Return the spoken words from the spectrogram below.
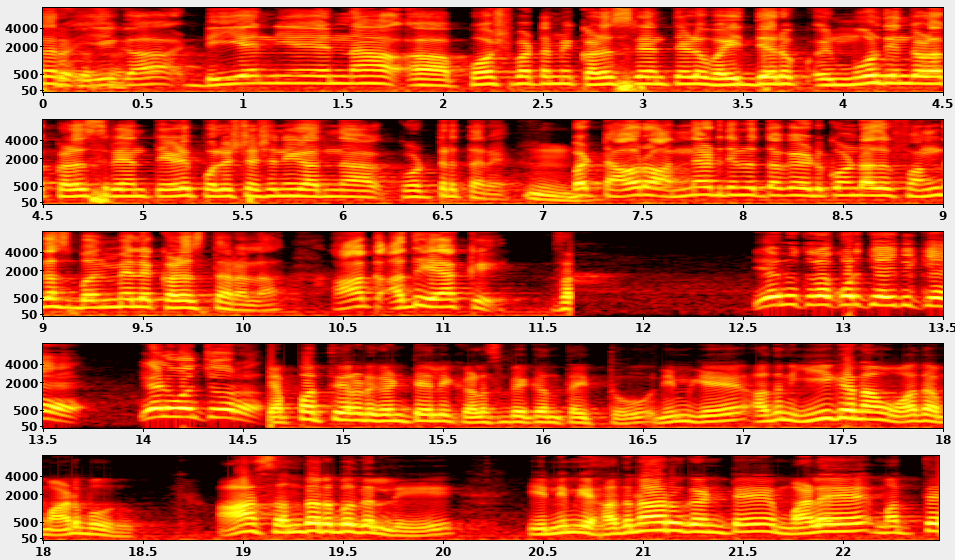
ಸರ್ ಈಗ ಡಿ ಎನ್ ಎನ್ನ ಪೋಸ್ಟ್ ಮಾರ್ಟಮಿಗೆ ಕಳಿಸ್ರಿ ಅಂತೇಳಿ ವೈದ್ಯರು ಮೂರು ದಿನದೊಳಗೆ ಕಳಿಸ್ರಿ ಅಂತೇಳಿ ಪೊಲೀಸ್ ಸ್ಟೇಷನ್ಗೆ ಅದನ್ನ ಕೊಟ್ಟಿರ್ತಾರೆ. ಬಟ್ ಅವರು ಹನ್ನೆರಡು ದಿನದಾಗ ಹಿಡ್ಕೊಂಡು ಅದಕ್ಕೆ ಫಂಗಸ್ ಬಂದ ಮೇಲೆ ಕಳಿಸ್ತಾರಲ್ಲ ಆಗ ಅದು ಯಾಕೆ? ಏನು ಉತ್ತರ ಕೊಡ್ತೀಯ ಇದಕ್ಕೆ? ಹೇಳು ಒಂಚೂರು. ಎಪ್ಪತ್ತೆರಡು ಗಂಟೆಯಲ್ಲಿ ಕಳಿಸ್ಬೇಕಂತ ಇತ್ತು. ನಿಮಗೆ ಅದನ್ನು ಈಗ ನಾವು ವಾದ ಮಾಡ್ಬೋದು. ಆ ಸಂದರ್ಭದಲ್ಲಿ ಈ ನಿಮಗೆ ಹದಿನಾರು ಗಂಟೆ ಮಳೆ ಮತ್ತು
